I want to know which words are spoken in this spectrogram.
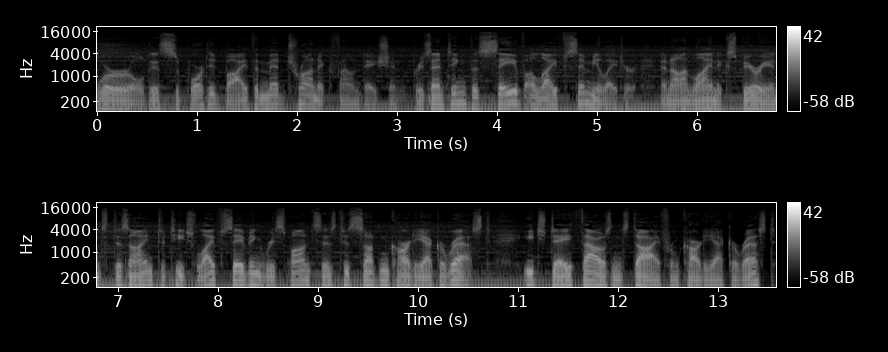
World is supported by the Medtronic Foundation, presenting the Save a Life Simulator, an online experience designed to teach life saving responses to sudden cardiac arrest. Each day, thousands die from cardiac arrest.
